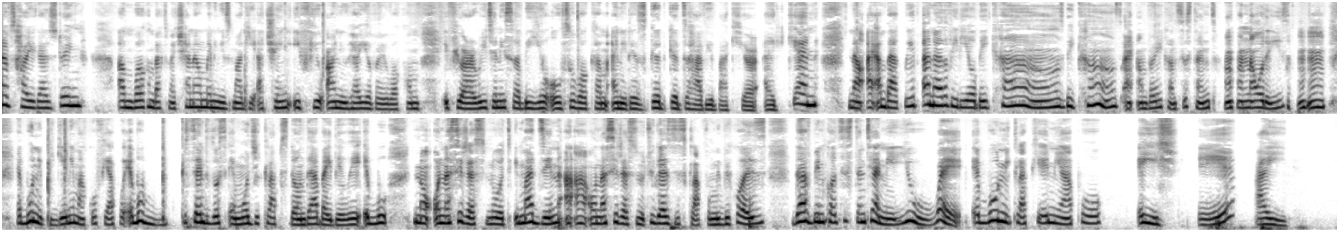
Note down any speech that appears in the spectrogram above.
Devs, how you guys doing? Um, welcome back to my channel. My name is Margie Acheng. If you are new here, you're very welcome. If you are a returning subby, you're also welcome. And it is good, good to have you back here again. Now, I am back with another video because, because I am very consistent nowadays. Ebu nipigeni makofi hapo. Ebu send those emoji claps down there, by the way. Ebu, no, on a serious note, imagine, uh, uh, on a serious note, you guys just clap for me because they have been consistent. Yani, you, where? Ebu ni clap here ni hapo. Eish. Eh? Ai.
